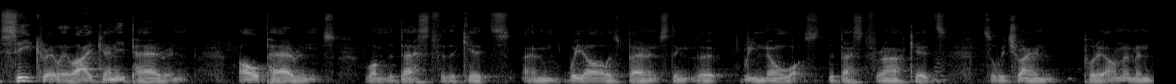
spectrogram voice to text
secretly, like any parent, all parents want the best for the kids, and we all as parents think that we know what's the best for our kids, so we try and put it on them. And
